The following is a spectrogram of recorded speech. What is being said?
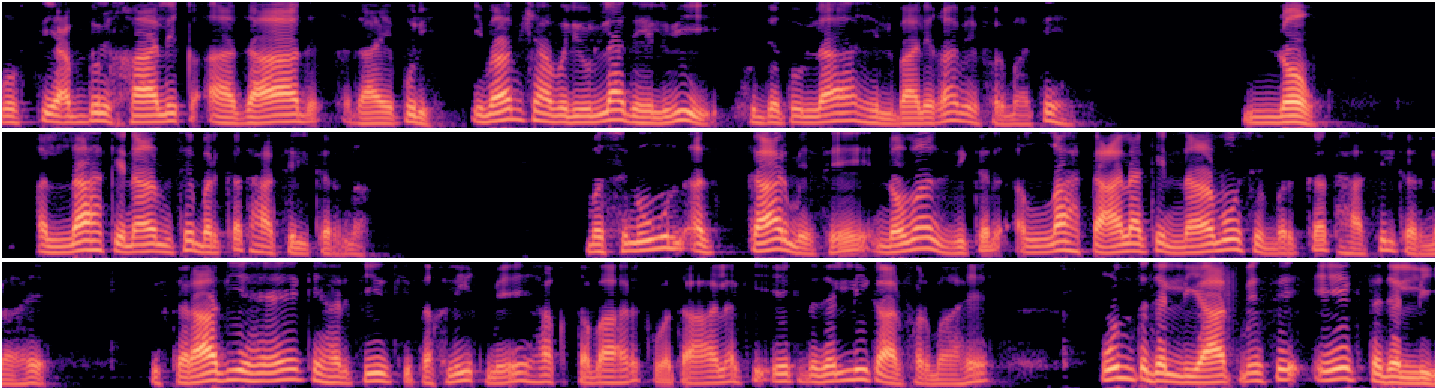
مفتی عبد الخالق آزاد رائے پوری۔ امام شاہ ولی اللہ دہلوی حجت اللہ البالغہ میں فرماتے ہیں۔ نو۔ اللہ کے نام سے برکت حاصل کرنا۔ مصنون اذکار میں سے نواں ذکر اللہ تعالیٰ کے ناموں سے برکت حاصل کرنا ہے۔ اس کا راز یہ ہے کہ ہر چیز کی تخلیق میں حق تبارک و تعالیٰ کی ایک تجلی کار فرما ہے۔ ان تجلیات میں سے ایک تجلی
